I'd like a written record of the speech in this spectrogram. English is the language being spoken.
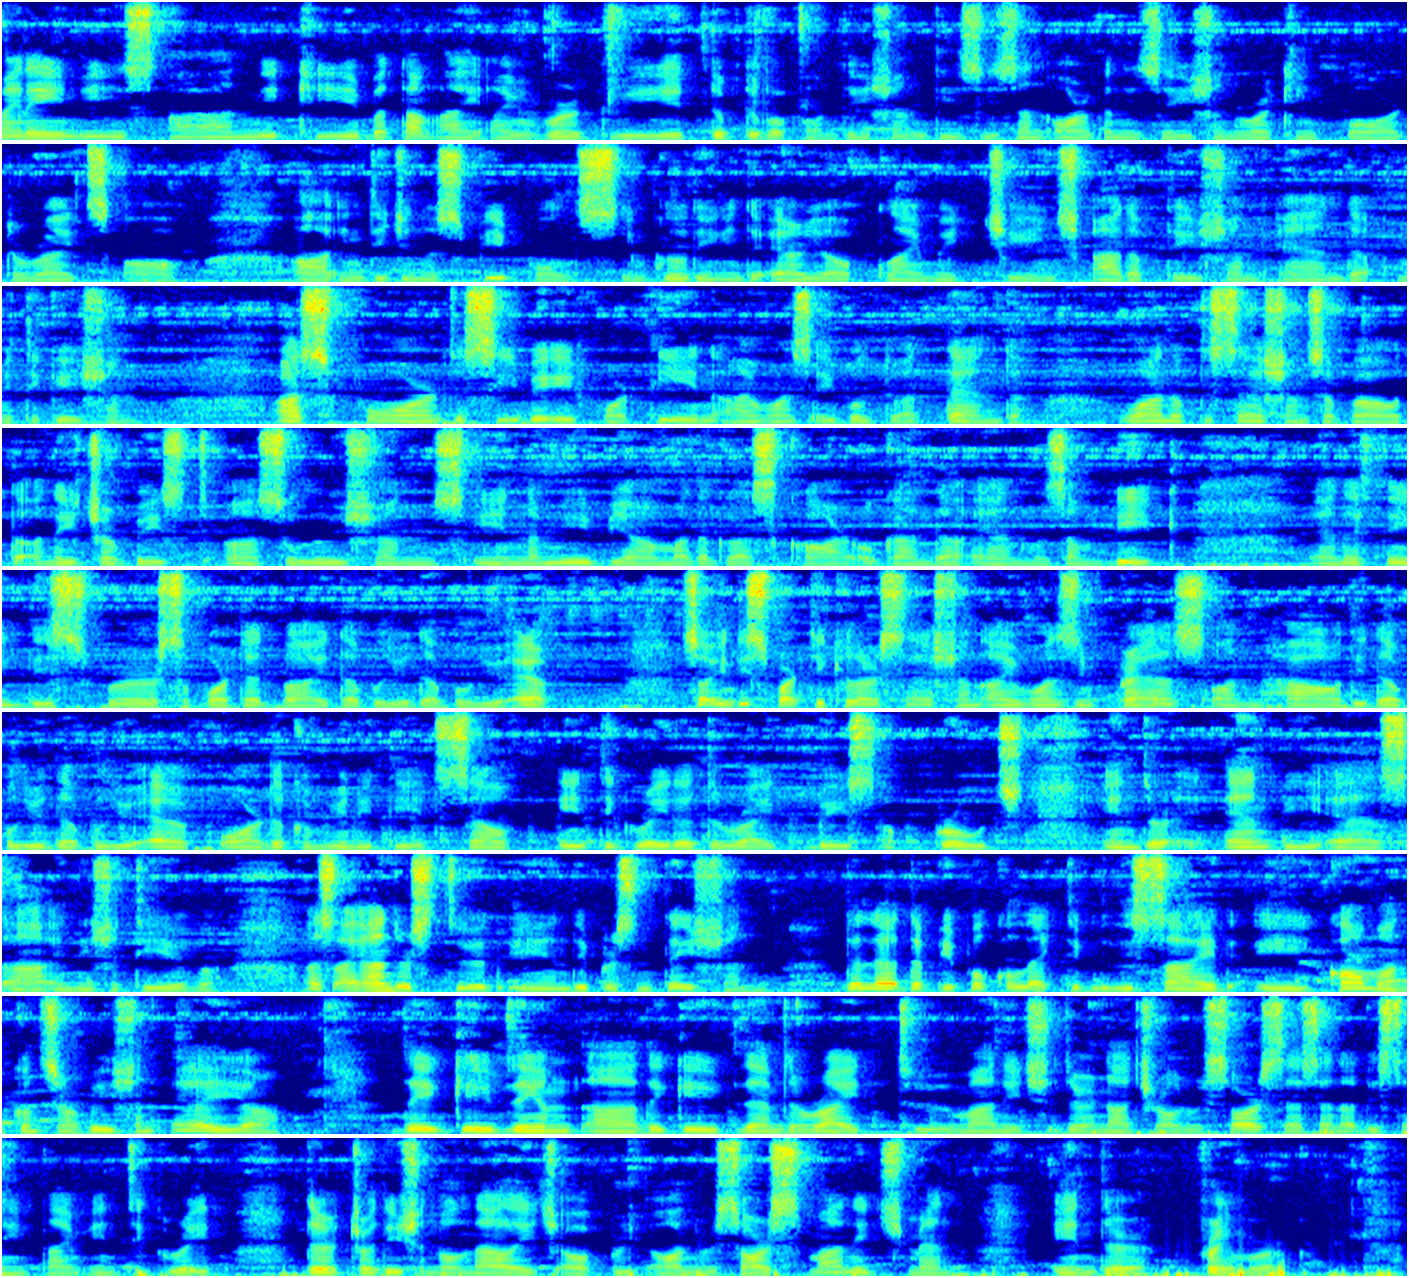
My name is uh, Nikki Batangay. I work with Tebtebba Foundation. This is an organization working for the rights of uh, indigenous peoples, including in the area of climate change adaptation and mitigation. As for the CBA 14, I was able to attend one of the sessions about nature-based uh, solutions in Namibia, Madagascar, Uganda, and Mozambique and I think these were supported by WWF. So in this particular session, I was impressed on how the WWF or the community itself integrated the right-based approach in their NBS uh, initiative. As I understood in the presentation, they let the people collectively decide a common conservation area they gave them uh, they gave them the right to manage their natural resources and at the same time integrate their traditional knowledge of on resource management in their framework.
